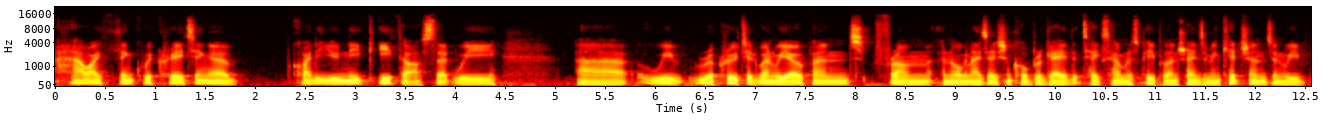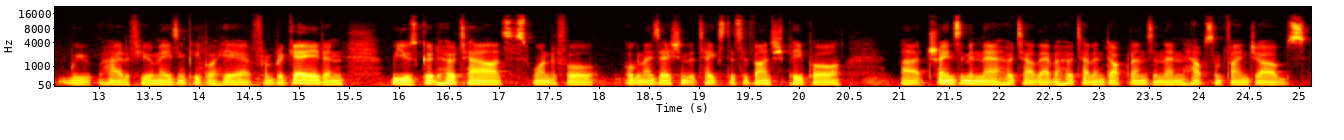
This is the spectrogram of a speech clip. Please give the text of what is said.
how I think we're creating a quite a unique ethos that we uh, we recruited when we opened from an organization called Brigade that takes homeless people and trains them in kitchens, and we we hired a few amazing people here from Brigade, and we use Good Hotel. It's this wonderful organization that takes disadvantaged people, uh, trains them in their hotel. They have a hotel in Docklands, and then helps them find jobs.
